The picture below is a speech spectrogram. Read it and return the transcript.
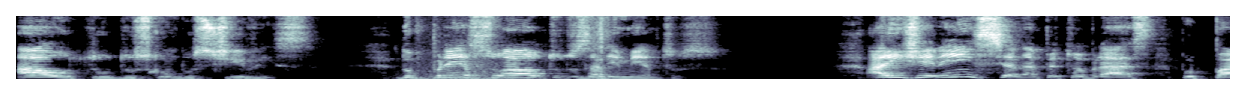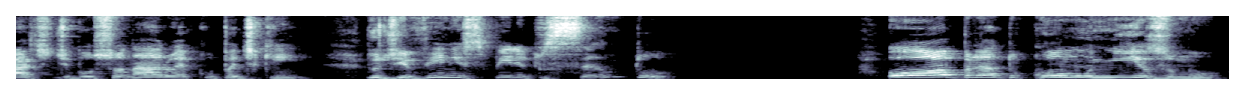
alto dos combustíveis, do preço alto dos alimentos. A ingerência na Petrobras por parte de Bolsonaro é culpa de quem? Do Divino Espírito Santo? Obra do comunismo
